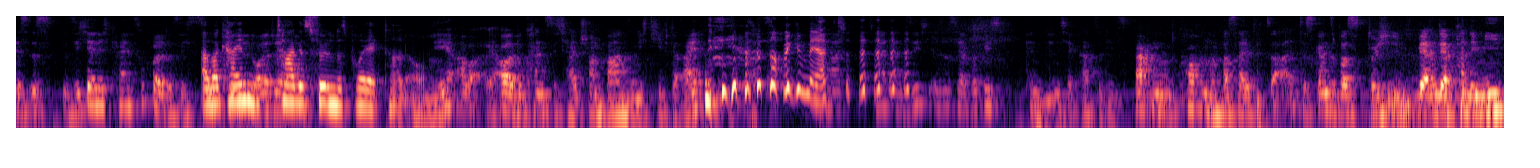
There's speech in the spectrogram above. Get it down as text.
Es ist sicherlich kein Zufall, dass sich so aber viele kein Leute tagesfüllendes Projekt halt auch. Auch, nee, aber, aber du kannst dich halt schon wahnsinnig tief da rein. Das habe ich Ich gemerkt. meine, ich meine, an sich ist es ja wirklich, finde find ich ja gerade so dieses Backen und Kochen und was halt so das Ganze, was durch während der Pandemie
